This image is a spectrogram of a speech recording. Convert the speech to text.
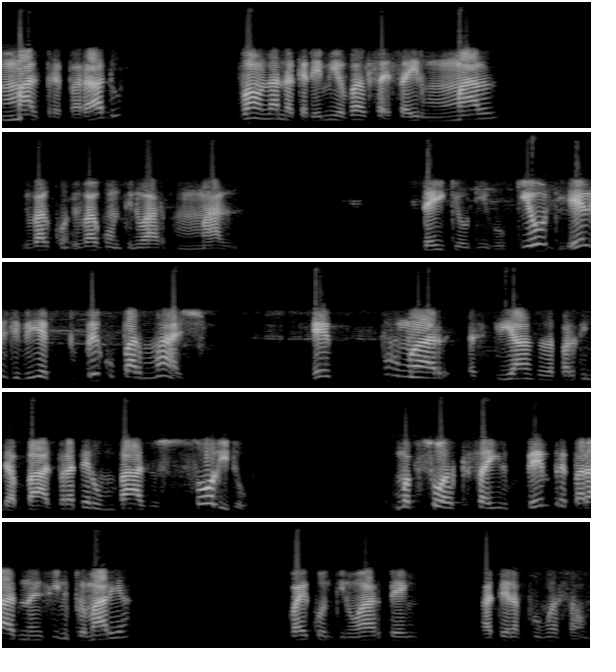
Mal preparado, vão lá na academia, vão sair mal e vão, vão continuar mal. Daí que eu digo que eu, eles deveriam preocupar mais é formar as crianças a partir da base, para ter um base sólido. Uma pessoa que sair bem preparada no ensino primário vai continuar bem até na formação.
